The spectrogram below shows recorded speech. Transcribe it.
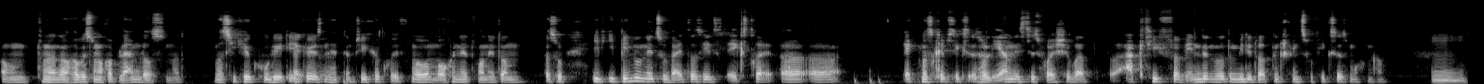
Und dann habe ich es nachher bleiben lassen. Nicht? Was sicher eine coole Idee ja, gewesen, hätte ihm sicher geholfen, aber mache ich nicht, wenn ich dann, also ich, ich bin noch nicht so weit, dass ich jetzt extra äh, äh, ECMAScript 6, also lernen ist das falsche Wort, aktiv verwende, nur damit ich dort ein geschwind so Fixes machen kann. Mhm.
